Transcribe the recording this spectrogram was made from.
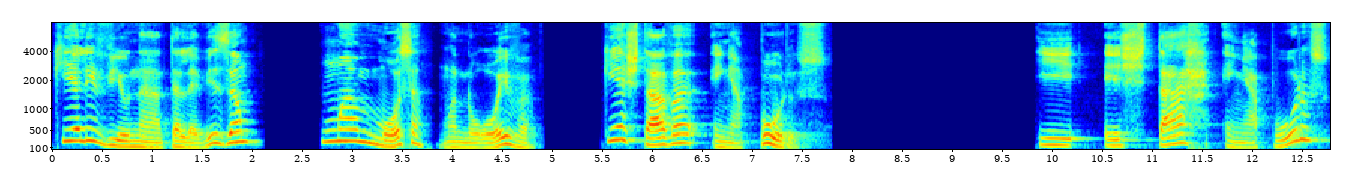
que ele viu na televisão uma moça, uma noiva, que estava em apuros. E estar em apuros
